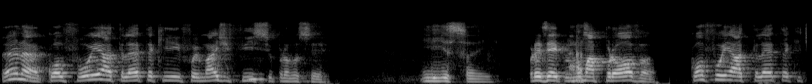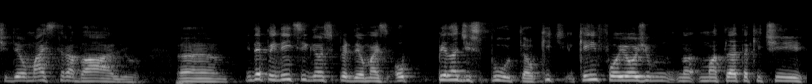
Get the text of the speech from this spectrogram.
Ana, qual foi a atleta que foi mais difícil para você? Isso aí. Por exemplo, numa prova, qual foi a atleta que te deu mais trabalho? Uh, independente se ganhou ou se perdeu, mas ou pela disputa, o que, quem foi hoje uma, uma atleta que te.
